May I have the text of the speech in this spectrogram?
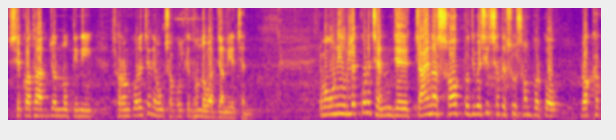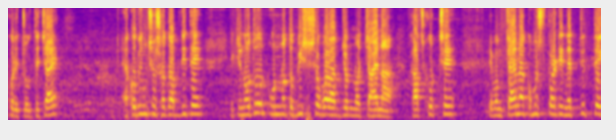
সে কথার জন্য তিনি স্মরণ করেছেন এবং সকলকে ধন্যবাদ জানিয়েছেন। এবং উনি উল্লেখ করেছেন যে চায়না সব প্রতিবেশীর সাথে সুসম্পর্ক রক্ষা করে চলতে চায়। একবিংশ শতাব্দীতে একটি নতুন উন্নত বিশ্ব গড়ার জন্য চায়না কাজ করছে এবং চায়না কমিউনিস্ট পার্টির নেতৃত্বে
